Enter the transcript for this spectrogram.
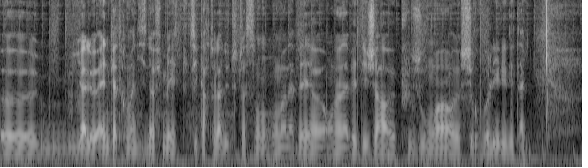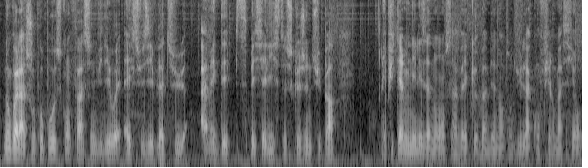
euh, le N99, mais toutes ces cartes là de toute façon on en avait, on en avait déjà plus ou moins survolé les détails. Donc voilà, je vous propose qu'on fasse une vidéo exclusive là-dessus avec des spécialistes, ce que je ne suis pas. Et puis terminer les annonces avec ben, bien entendu la confirmation,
